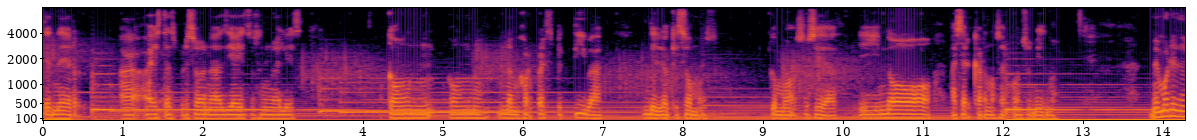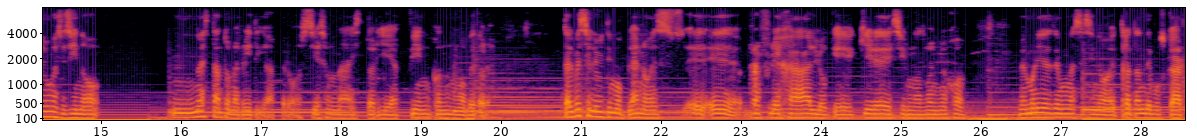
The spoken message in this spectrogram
tener a, estas personas y a estos animales con, con, una mejor perspectiva de lo que somos como sociedad y no acercarnos al consumismo. Memoria de un asesino no es tanto una crítica, pero sí es una historia bien conmovedora. Tal vez el último plano es, eh, eh, refleja lo que quiere decirnos Bong Joon-ho. Memorias de un asesino eh, tratan de buscar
